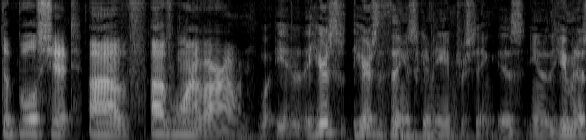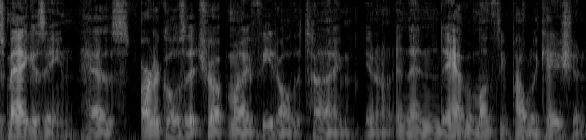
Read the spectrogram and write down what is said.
the bullshit of of one of our own. Well, here's here's the thing that's going to be interesting is you know the Humanist magazine has articles that show up my feed all the time, you know, and then they have a monthly publication.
